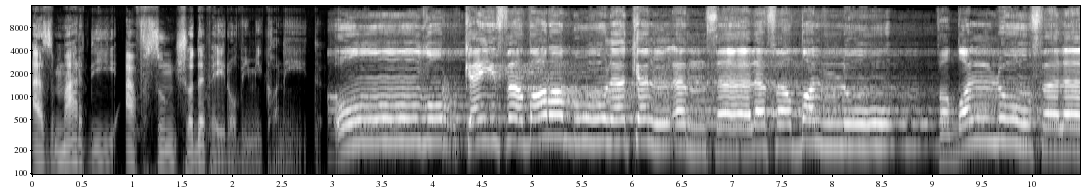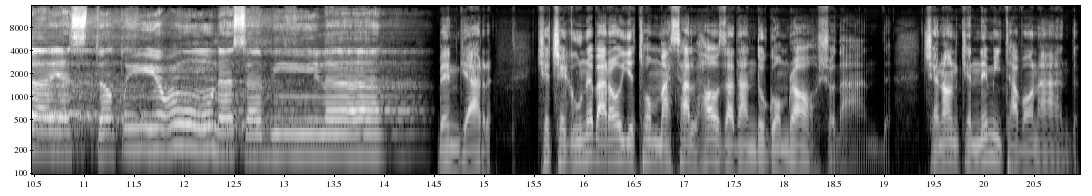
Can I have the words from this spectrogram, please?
از مردی افسون شده پیروی می کنید انظر کیف ضربوا لك الامثال فضلوا فضلوا فلا يستطيعون سبیلا. بنگر که چگونه برای تو مثلها زدند و گمراه شدند چنان که نمی توانند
